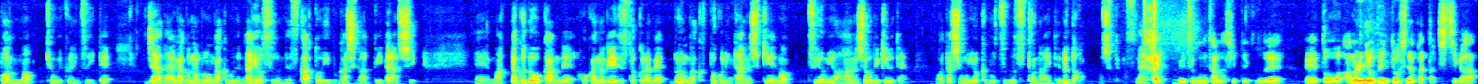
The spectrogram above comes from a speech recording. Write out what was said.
本の教育について、じゃあ大学の文学部で何をするんですかといぶかしがっていたらしい。えー全く同感で、他の芸術と比べ、文学、特に短詩系の強みは暗唱できる点。私もよくブツブツ唱えてるとおっしゃってますね。はい。三つ子の魂ということで、えっ、と、あまりにも勉強しなかった父が、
